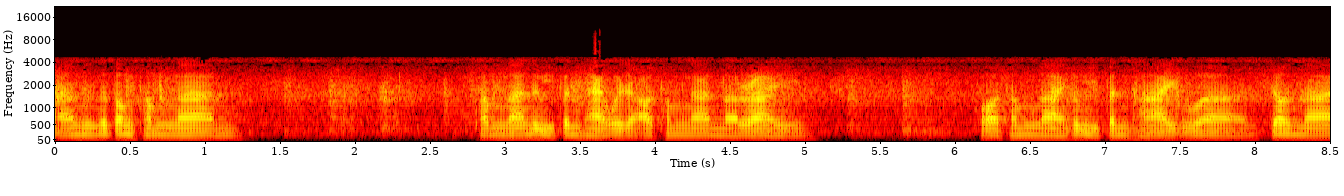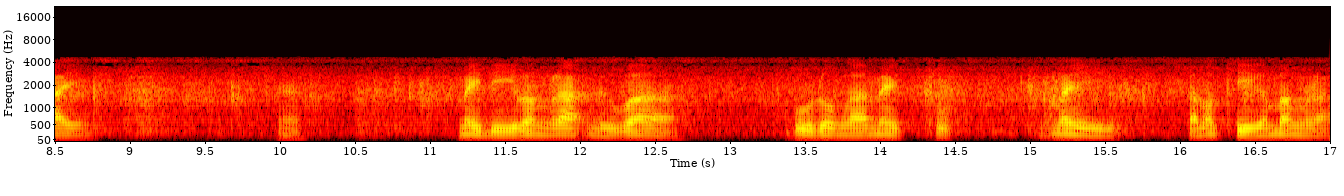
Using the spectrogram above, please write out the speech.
หาเงินก็ต้องทำงานทำงานก็มีปัญหาว่าจะเอาทำงานอะไร พอทำงานก็มีปัญหาอีกว่าเจ้านายนะไม่ดีบ้างละ หรือว่าผู้ร่วมงานไม่ถูกไม่สามัคคีกันบ้างละ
